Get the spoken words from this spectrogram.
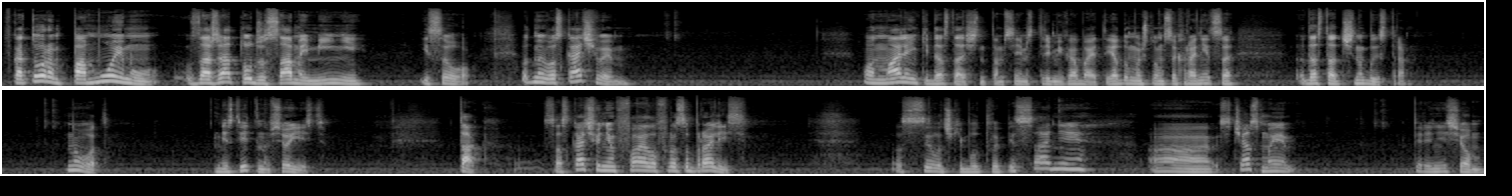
в котором, по-моему, зажат тот же самый мини ISO. Вот мы его скачиваем. Он маленький достаточно, там 73 мегабайта. Я думаю, что он сохранится достаточно быстро. Ну вот. Действительно, все есть. Так, со скачиванием файлов разобрались. Ссылочки будут в описании. А, сейчас мы перенесем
